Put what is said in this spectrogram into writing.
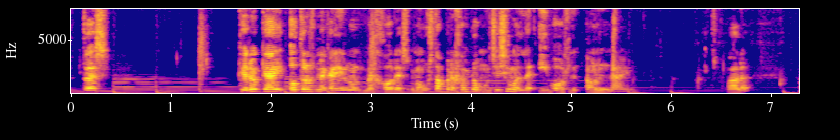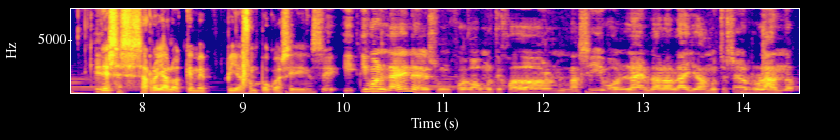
Entonces, creo que hay otros mecanismos mejores. Me gusta, por ejemplo, muchísimo el de EVO Online. ¿Vale? Desarrollalo, que me pillas un poco así. Sí, y EVE Online es un juego multijugador, masivo, online, bla, bla, bla, lleva muchos años rulando.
